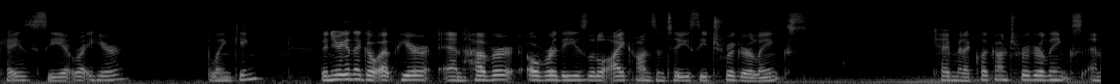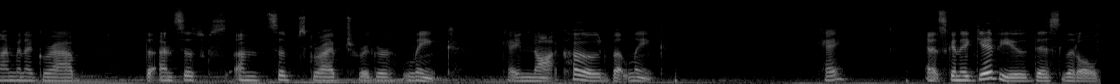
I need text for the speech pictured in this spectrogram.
Okay, see it right here, blinking. Then you're going to go up here and hover over these little icons until you see trigger links. Okay, I'm going to click on trigger links and I'm going to grab the unsubs unsubscribe trigger link. Okay, not code, but link. Okay, and it's going to give you this little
